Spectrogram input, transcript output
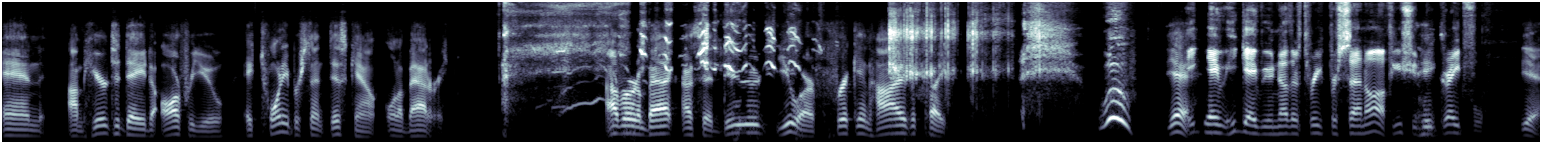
And I'm here today to offer you a 20% discount on a battery. I wrote him back. I said, dude, you are freaking high as a kite. Woo! Yeah. He gave he gave you another three percent off. You should He- be grateful. Yeah.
